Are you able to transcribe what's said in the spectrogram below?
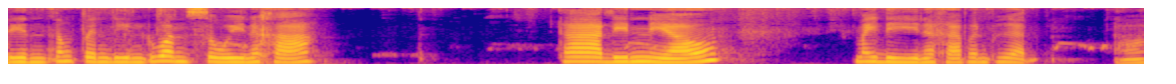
ดินต้องเป็นดินร่วนซุยนะคะ ถ้าดินเหนียวไม่ดีนะคะเพื่อนๆเนาะ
